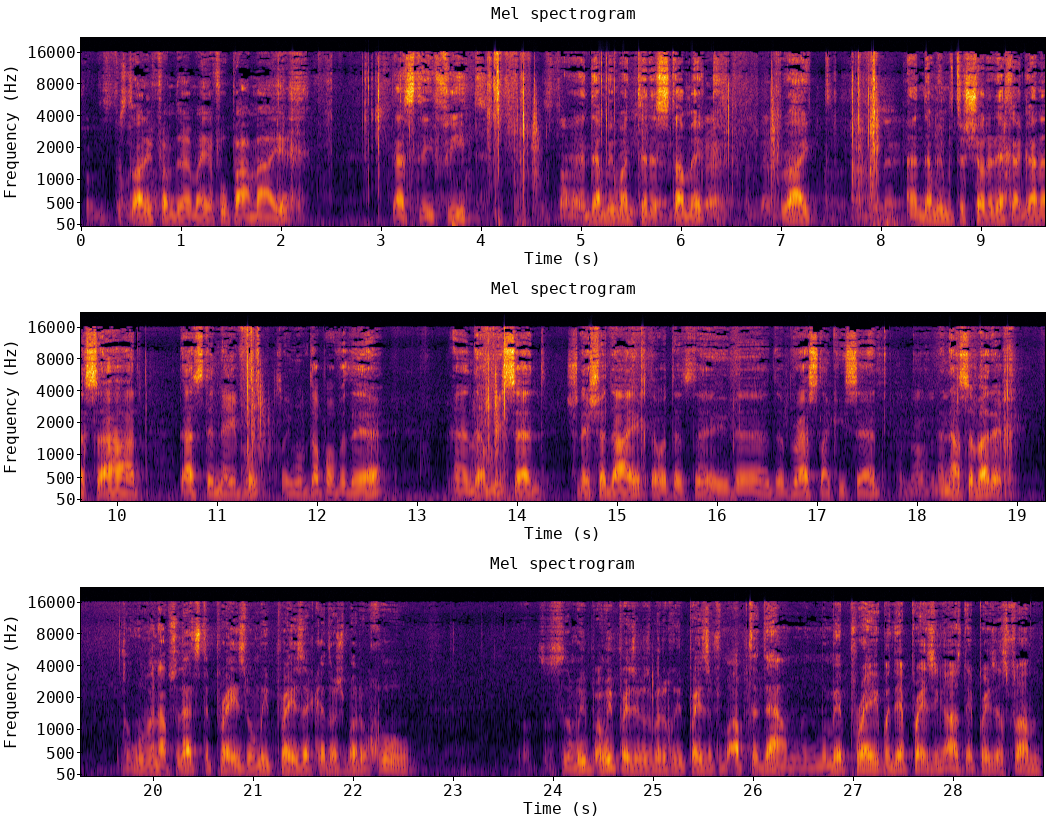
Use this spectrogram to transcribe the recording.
From starting from the Mayafu Pa'amayich. That's the feet. The and then we went to the stomach. Right. and the. And then we moved to Shorerech Agana Sahar. That's the navel. So we moved up over there. And then we said Shnei Shadayich. that- That's the, the, the breast, like he said. And now And now Savarich. Moving up. So that's the praise when we praise HaKadosh Baruch Hu. So when we, when we praise HaKadosh Baruch Hu, we praise him from up to down. When, when, we pray, when they're praising us, they praise us from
